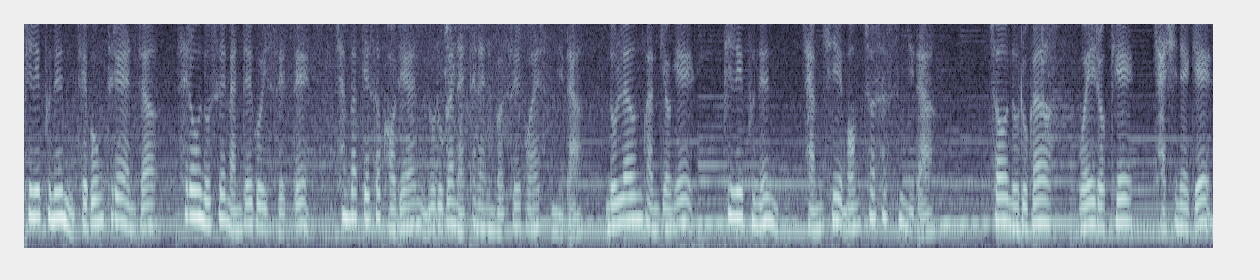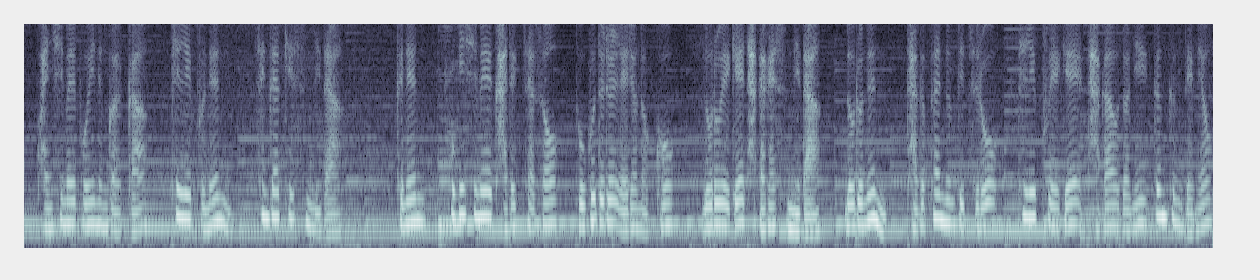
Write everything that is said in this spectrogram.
필리프는 재봉틀에 앉아 새로운 옷을 만들고 있을 때 창밖에서 거대한 노루가 나타나는 것을 보았습니다. 놀라운 광경에 필리프는 잠시 멈춰 섰습니다. 저 노루가 왜 이렇게 자신에게 관심을 보이는 걸까? 필리프는 생각했습니다. 그는 호기심에 가득 차서 도구들을 내려놓고 노루에게 다가갔습니다. 노루는 다급한 눈빛으로 필리프에게 다가오더니 끙끙대며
